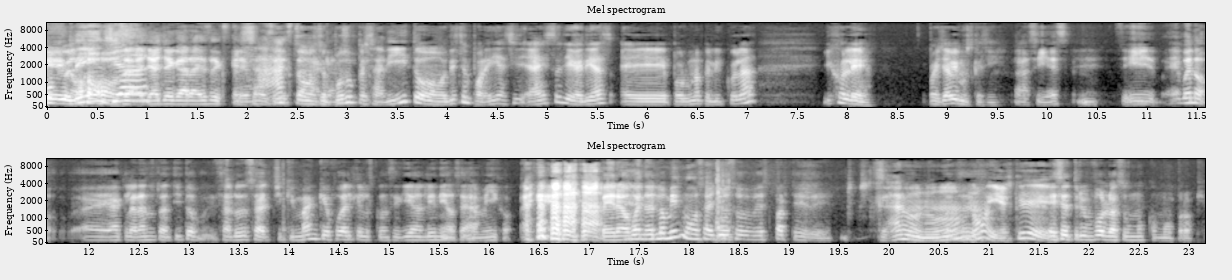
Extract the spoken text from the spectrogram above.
hubo no, violencia. o sea, ya llegar a ese extremo. Exacto, se puso pesadito. Dicen por ahí así, a esto llegarías eh, por una película. Híjole, pues ya vimos que sí. Así es. Sí, eh, bueno, eh, aclarando tantito, saludos al Chiquimán que fue el que los consiguió en línea, o sea, a mi hijo. Pero bueno, es lo mismo, o sea, yo soy, es parte de Claro, ¿no? No, y es que... ese triunfo lo asumo como propio.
